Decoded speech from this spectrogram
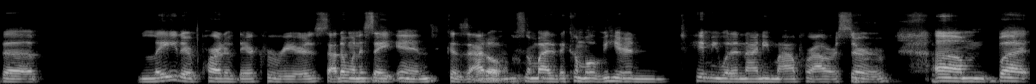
the later part of their careers. I don't want to say mm-hmm. end because I don't want somebody to come over here and hit me with a 90 mile per hour serve. Um, but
